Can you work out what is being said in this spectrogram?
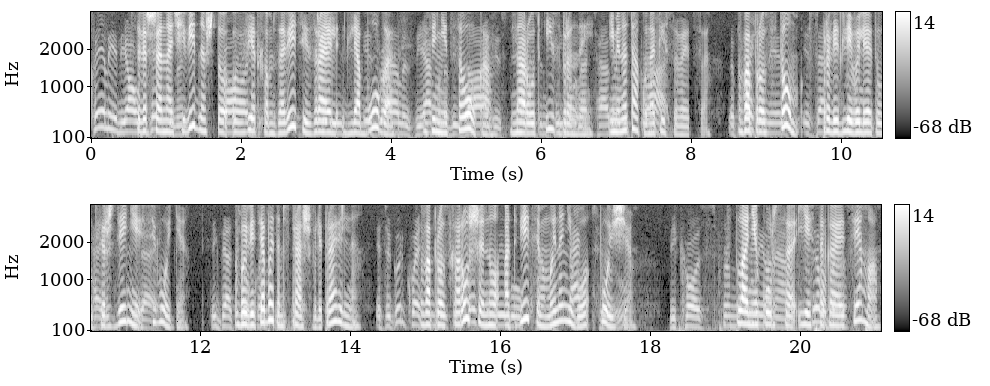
Совершенно очевидно, что в Ветхом Завете Израиль для Бога — зеница ока, народ избранный. Именно так он описывается. Вопрос в том, справедливо ли это утверждение сегодня. Вы ведь об этом спрашивали, правильно? Вопрос хороший, но ответим мы на него позже. В плане курса есть такая тема,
